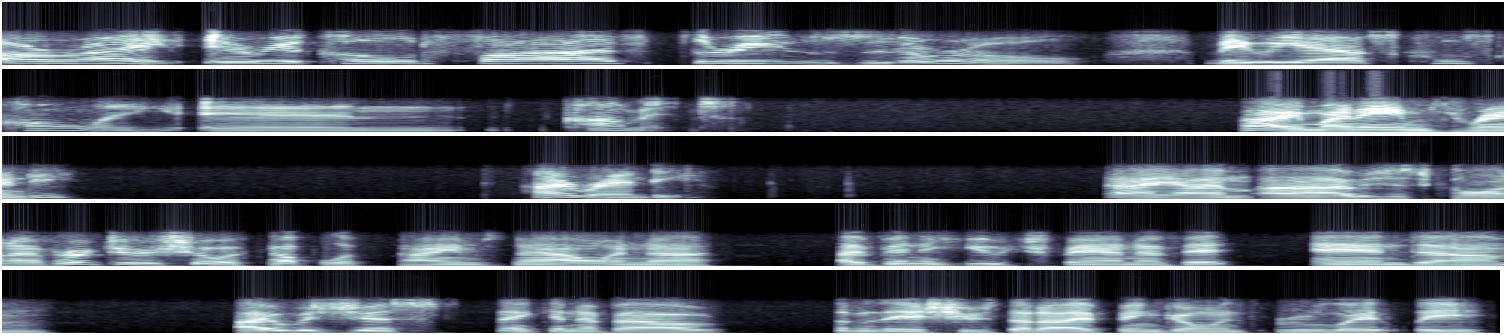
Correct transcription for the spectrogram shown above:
All right, area code 530. May we ask who's calling and comment? Hi, my name's Randy. Hi, Randy. Hi, I'm. Uh, I was just calling. I've heard your show a couple of times now, and uh, I've been a huge fan of it. And um, I was just thinking about some of the issues that I've been going through lately.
